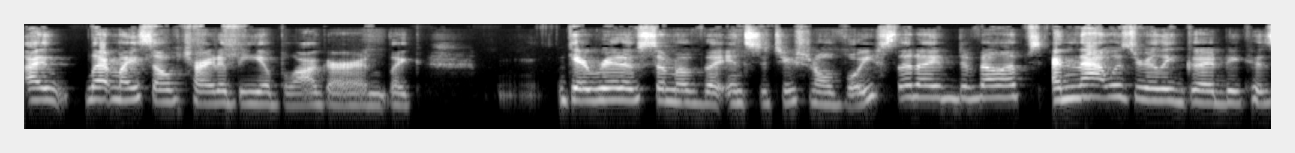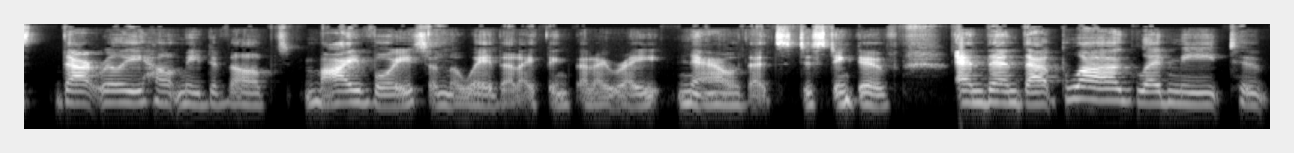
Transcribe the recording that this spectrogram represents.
I let myself try to be a blogger and like get rid of some of the institutional voice that I developed. And that was really good because that really helped me develop my voice and the way that I think that I write now that's distinctive. And then that blog led me to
